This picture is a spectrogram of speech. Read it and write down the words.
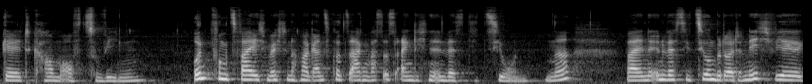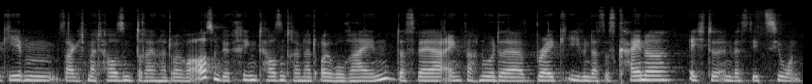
Geld kaum aufzuwiegen. Und Punkt zwei, ich möchte noch mal ganz kurz sagen, was ist eigentlich eine Investition? Ne? Weil eine Investition bedeutet nicht, wir geben, sage ich mal, 1300 Euro aus und wir kriegen 1300 Euro rein. Das wäre einfach nur der Break-Even. Das ist keine echte Investition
